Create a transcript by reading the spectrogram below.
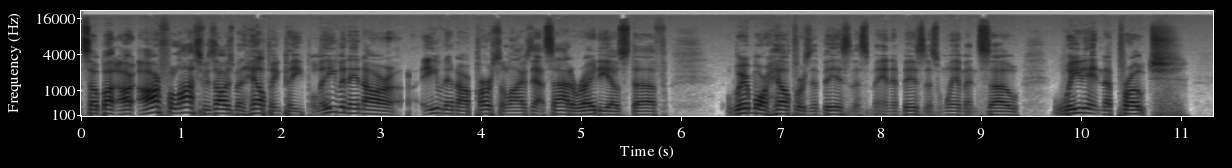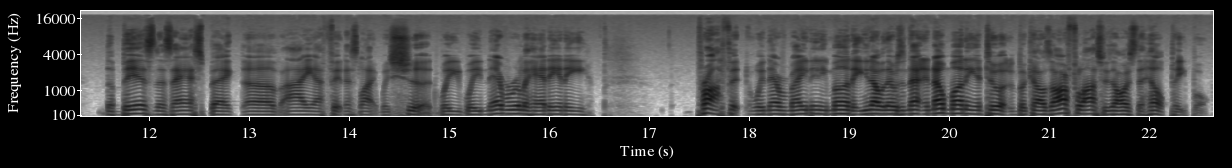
so, but our, our philosophy has always been helping people, even in our even in our personal lives outside of radio stuff. We're more helpers than businessmen and business women, so we didn't approach the business aspect of IEI fitness like we should. We we never really had any profit. We never made any money. You know, there was no, money into it because our philosophy is always to help people.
